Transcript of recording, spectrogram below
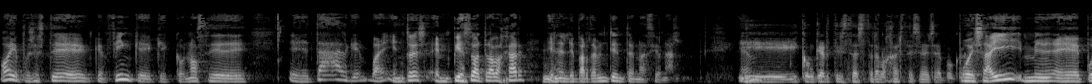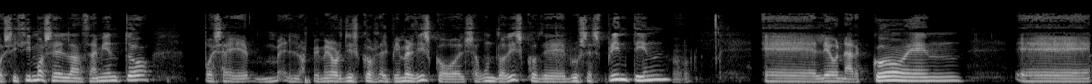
oye, pues este, que, en fin, que, que conoce eh, tal, que, bueno, y entonces empiezo a trabajar en el departamento internacional. ¿Y con qué artistas trabajaste en esa época? Pues ahí pues hicimos el lanzamiento, pues eh, los primeros discos, el primer disco o el segundo disco de Bruce Sprinting, eh, Leonard Cohen, era,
